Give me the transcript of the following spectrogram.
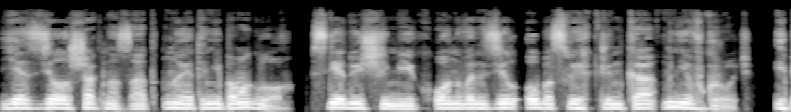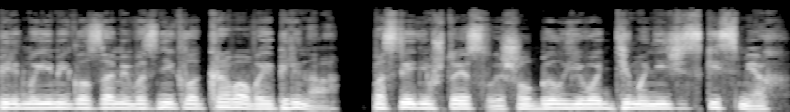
Я сделал шаг назад, но это не помогло. В следующий миг он вонзил оба своих клинка мне в грудь, и перед моими глазами возникла кровавая пелена. Последним, что я слышал, был его демонический смех,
